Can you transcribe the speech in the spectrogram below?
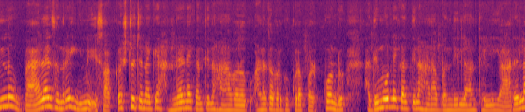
ಇನ್ನು ಬ್ಯಾಲೆನ್ಸ್ ಅಂದರೆ ಇನ್ನು ಸಾಕಷ್ಟು ಜನಕ್ಕೆ ಹನ್ನೆರಡನೇ ಕಂತಿನ ಹಣವರೆಗೂ, ಹಣದವರೆಗೂ ಕೂಡ ಪಡ್ಕೊಂಡು ಹದಿಮೂರನೇ ಕಂತಿನ ಹಣ ಬಂದಿಲ್ಲ ಅಂತ ಹೇಳಿ ಯಾರೆಲ್ಲ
